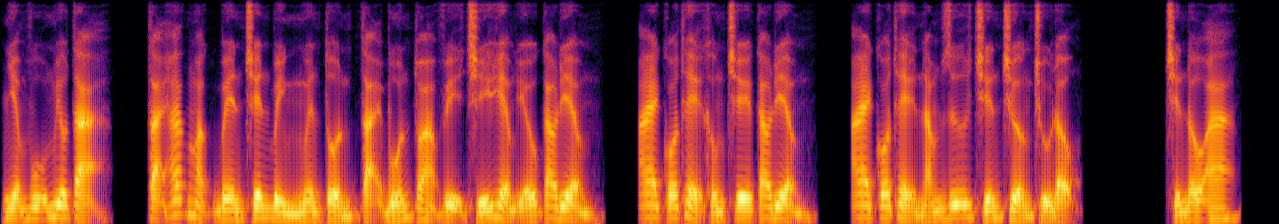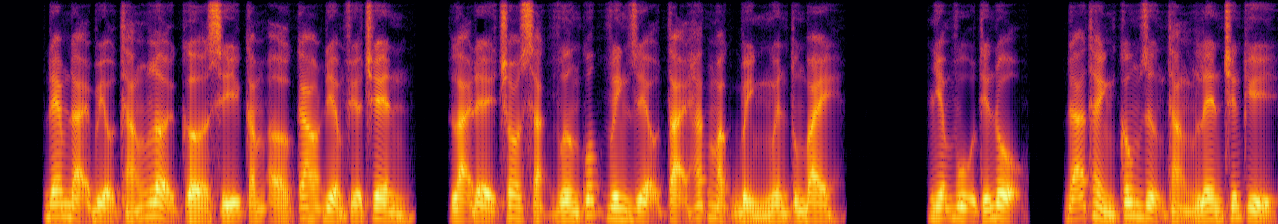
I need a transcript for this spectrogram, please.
Nhiệm vụ miêu tả, tại hắc mặc bên trên bình nguyên tồn tại bốn tòa vị trí hiểm yếu cao điểm, ai có thể khống chế cao điểm, ai có thể nắm giữ chiến trường chủ động. Chiến đấu A. Đem đại biểu thắng lợi cờ xí cắm ở cao điểm phía trên, lại để cho sạc vương quốc vinh diệu tại hắc mặc bình nguyên tung bay. Nhiệm vụ tiến độ, đã thành công dựng thẳng lên chiến kỳ,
